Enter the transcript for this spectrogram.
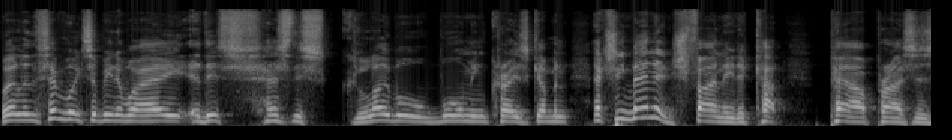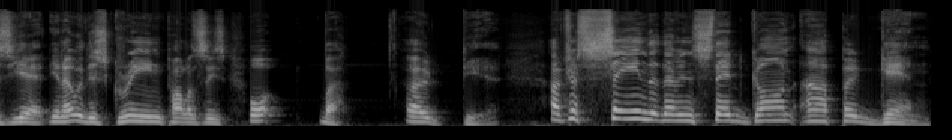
Well, in the seven weeks I've been away, this has this global warming crazed government actually managed finally to cut power prices yet, you know, with this green policies. Or, well, oh dear. I've just seen that they've instead gone up again,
